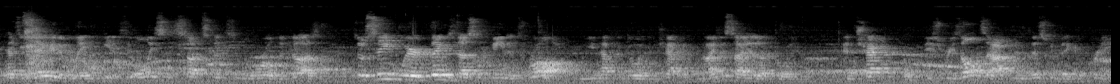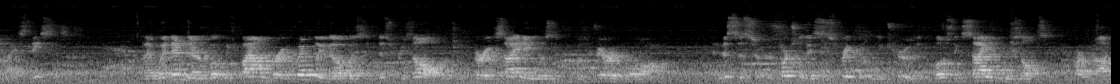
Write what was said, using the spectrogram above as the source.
It has a negative latent heat. It's the only substance in the world that does. So seeing weird things doesn't mean it's wrong. You have to go in and check it. And I decided I'd go in and check these results out, and this would make a pretty nice thesis. And I went in there, what we found very quickly, though, was that this result, which was very exciting, was, was very wrong. And this is, unfortunately, this is frequently true, that the most exciting results are not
